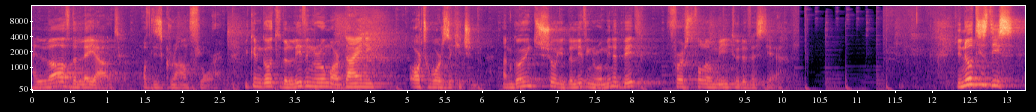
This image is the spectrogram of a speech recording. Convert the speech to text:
I love the layout of this ground floor. You can go to the living room or dining or towards the kitchen. I'm going to show you the living room in a bit. First, follow me to the vestiaire. You notice these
